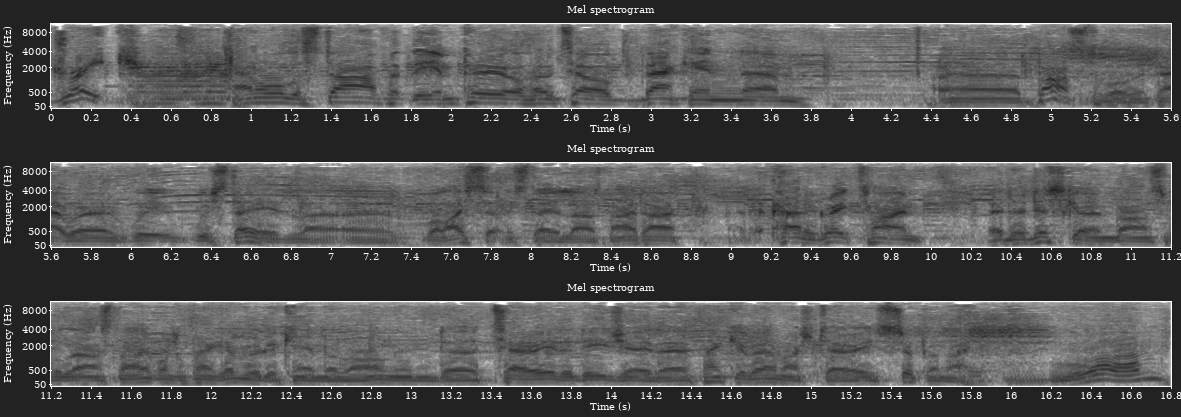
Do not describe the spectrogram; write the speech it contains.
Drake and all the staff at the Imperial Hotel back in um, uh, Barnstaple, in fact, where we, we stayed. Uh, well, I certainly stayed last night. I had a great time at a disco in Barnstaple last night. I want to thank everybody who came along and uh, Terry, the DJ there. Thank you very much, Terry. Super nice. Warm.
